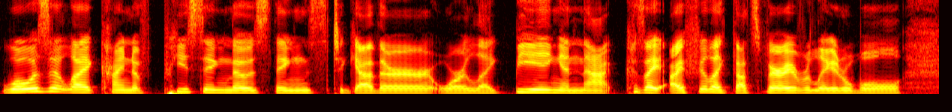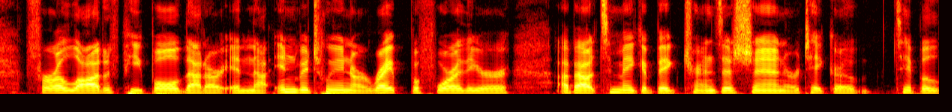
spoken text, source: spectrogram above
what was it like kind of piecing those things together or like being in that cuz I I feel like that's very relatable for a lot of people that are in that in between or right before they're about to make a big transition or take a take a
